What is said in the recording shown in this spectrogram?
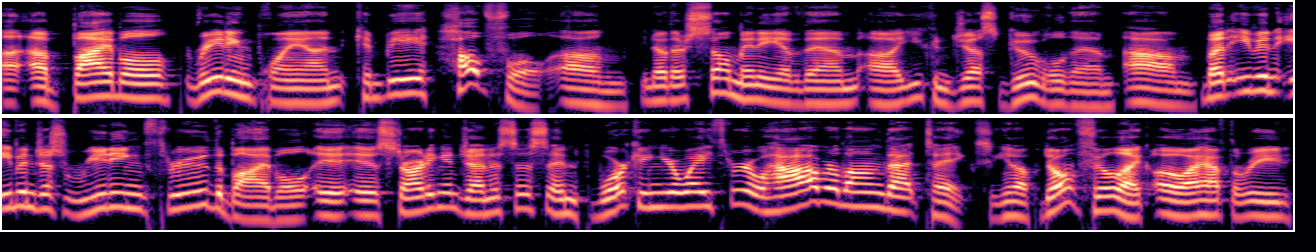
a, a Bible reading plan can be helpful. Um, you know there's so many of them. Uh, you can just Google them. Um, but even even just reading through the Bible is, is starting in Genesis and working your way through, however long that takes. You know, don't feel like oh I have to read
